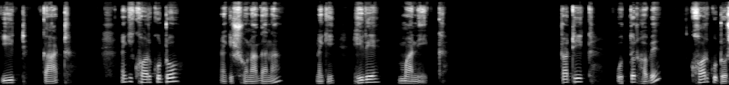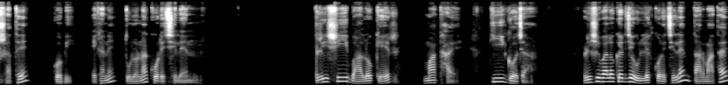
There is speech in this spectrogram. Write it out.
ইট, কাঠ, নাকি খড়কুটো নাকি সোনা দানা, নাকি হিরে মানিক? সঠিক উত্তর হবে খড়কুটোর সাথে কবি এখানে তুলনা করেছিলেন। ঋষি বালকের মাথায় কি গোজা? ঋষি বালকের যে উল্লেখ করেছিলেন, তার মাথায়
